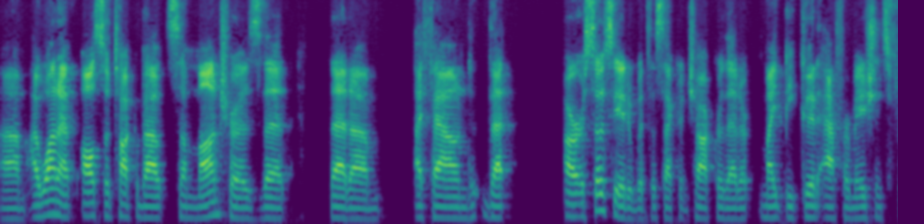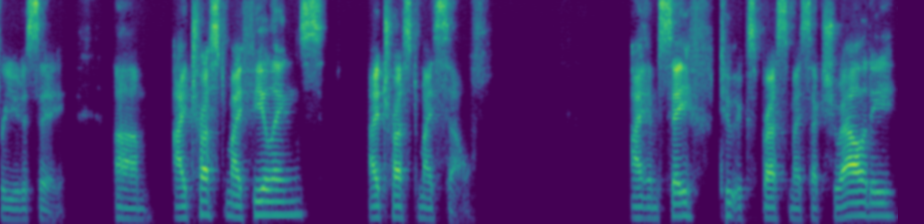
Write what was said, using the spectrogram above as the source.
Um, I want to also talk about some mantras that that um, I found that are associated with the second chakra that are, might be good affirmations for you to say. Um, I trust my feelings. I trust myself. I am safe to express my sexuality,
